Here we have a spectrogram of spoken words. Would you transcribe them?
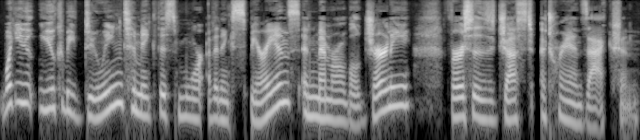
what you you could be doing to make this more of an experience and memorable journey versus just a transaction.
